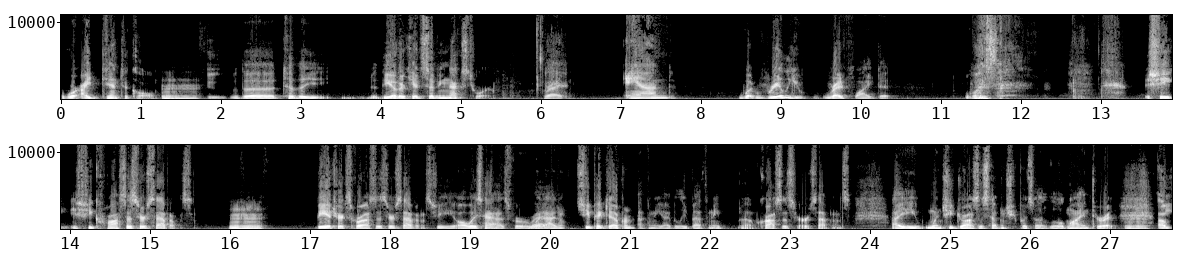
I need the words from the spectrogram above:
were identical mm-hmm. to the to the the other kid sitting next to her. Right. And what really red flagged it was she she crosses her 7s Mm-hmm. Beatrix crosses her sevens. She always has. For what I don't, she picked it up from Bethany. I believe Bethany uh, crosses her sevens. I.e., when she draws a seven, she puts a little line through it. Um,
